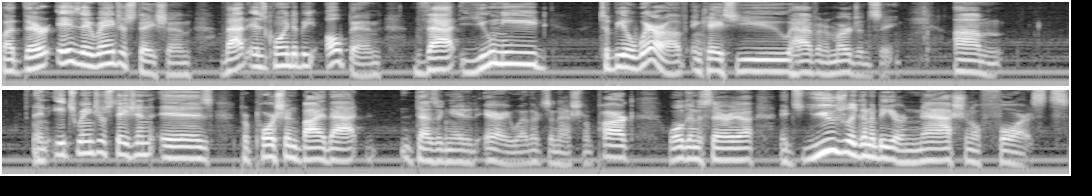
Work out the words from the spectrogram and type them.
but there is a ranger station that is going to be open that you need to be aware of in case you have an emergency. Um, and each ranger station is proportioned by that designated area, whether it's a national park, wilderness area. It's usually going to be your national forests.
